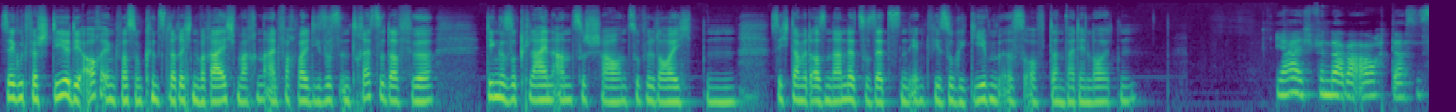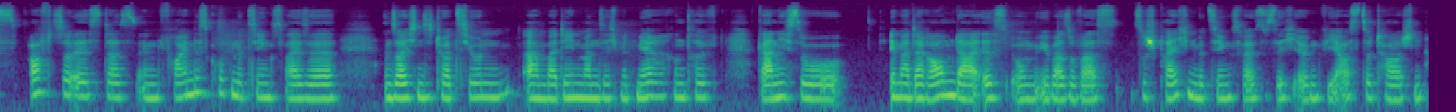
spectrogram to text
sehr gut verstehe, die auch irgendwas im künstlerischen Bereich machen, einfach weil dieses Interesse dafür, Dinge so klein anzuschauen, zu beleuchten, sich damit auseinanderzusetzen, irgendwie so gegeben ist, oft dann bei den Leuten. Ja, ich finde aber auch, dass es oft so ist, dass in Freundesgruppen beziehungsweise in solchen Situationen, ähm, bei denen man sich mit mehreren trifft, gar nicht so immer der Raum da ist, um über sowas zu sprechen, beziehungsweise sich irgendwie auszutauschen.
